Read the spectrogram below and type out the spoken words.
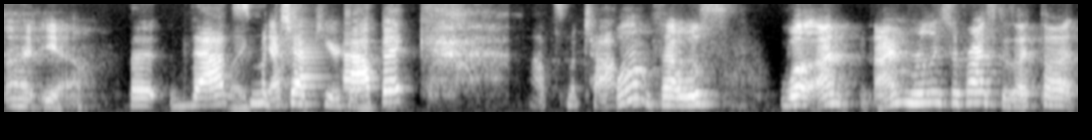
wrong. uh, yeah. But that's Like, my that's topic. topic. That's my topic. Well, that was. Well, I'm. I'm really surprised because I thought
